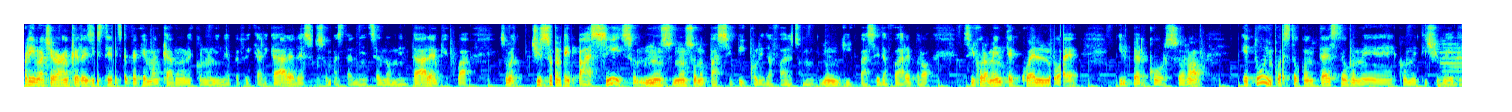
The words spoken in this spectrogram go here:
Prima c'era anche resistenza perché mancavano le colonnine per ricaricare, adesso insomma stanno iniziando a aumentare, anche qua insomma ci sono dei passi, son, non, non, sono passi piccoli da fare, sono lunghi passi da fare, però sicuramente quello è il percorso, no? E tu in questo contesto come, come ti ci vedi?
